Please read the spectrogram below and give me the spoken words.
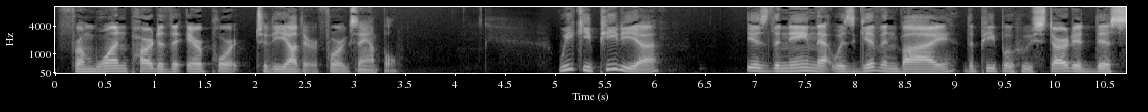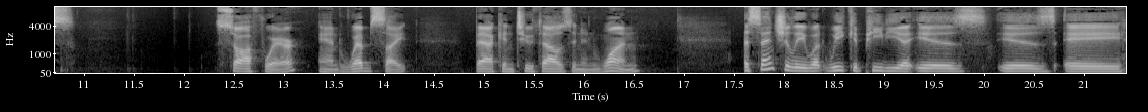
from one part of the airport to the other, for example. Wikipedia is the name that was given by the people who started this software and website back in 2001. Essentially, what Wikipedia is, is a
